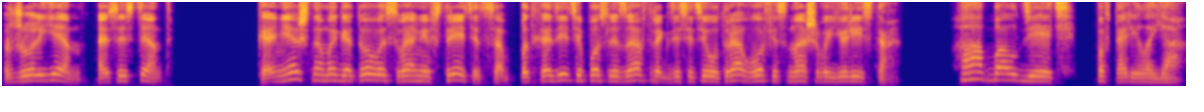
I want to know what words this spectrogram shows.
«Жульен, ассистент». «Конечно, мы готовы с вами встретиться. Подходите послезавтра к десяти утра в офис нашего юриста». «Обалдеть», — повторила я.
